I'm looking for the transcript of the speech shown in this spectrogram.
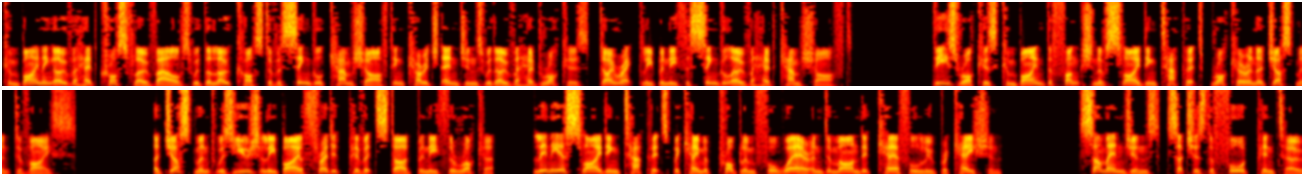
combining overhead crossflow valves with the low cost of a single camshaft encouraged engines with overhead rockers, directly beneath a single overhead camshaft. These rockers combined the function of sliding tappet, rocker and adjustment device. Adjustment was usually by a threaded pivot stud beneath the rocker. Linear sliding tappets became a problem for wear and demanded careful lubrication. Some engines, such as the Ford Pinto,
